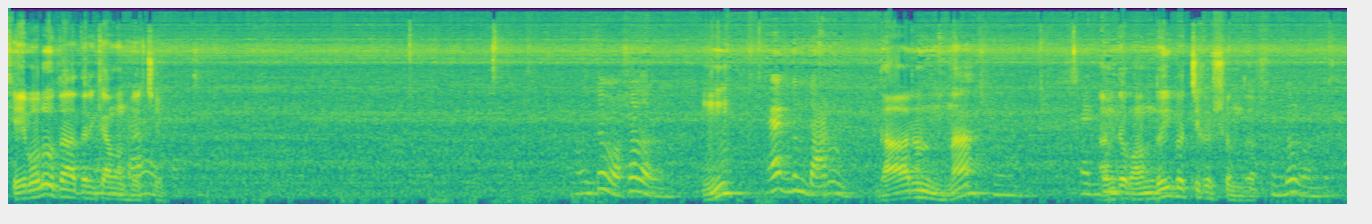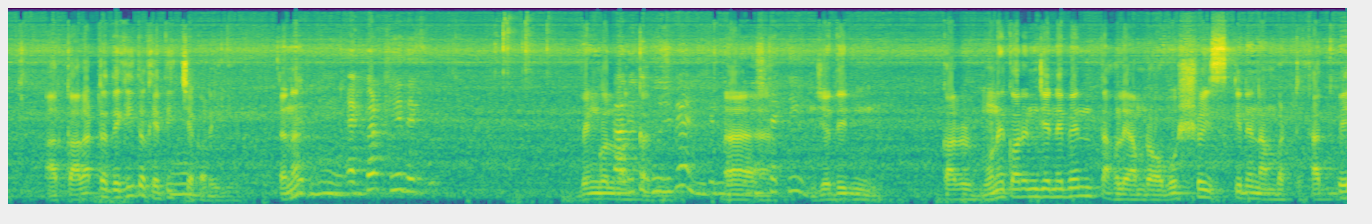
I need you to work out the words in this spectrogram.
খেয়ে বলো তাড়াতাড়ি কেমন হয়েছে। হুম? একদম দারুণ। দারুণ না? আমি তো গন্ধই পাচ্ছি খুব সুন্দর। সুন্দর গন্ধ। আর কালারটা দেখেই তো খেতে ইচ্ছে করে তাই না? একবার খেয়ে দেখুন। বেঙ্গল হ্যাঁ, যদি কারোর মনে করেন যে নেবেন তাহলে আমরা অবশ্যই স্ক্রিনে নাম্বারটা থাকবে।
